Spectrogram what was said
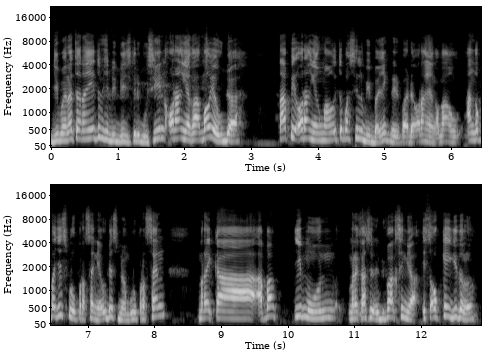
gimana caranya itu bisa didistribusin orang yang nggak mau ya udah. Tapi orang yang mau itu pasti lebih banyak daripada orang yang nggak mau. Anggap aja 10% ya udah 90% mereka apa imun, mereka sudah divaksin ya, it's okay gitu loh.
